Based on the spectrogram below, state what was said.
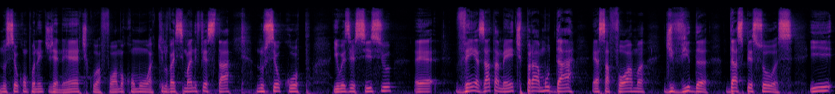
no seu componente genético, a forma como aquilo vai se manifestar no seu corpo. E o exercício é, vem exatamente para mudar essa forma de vida das pessoas. E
